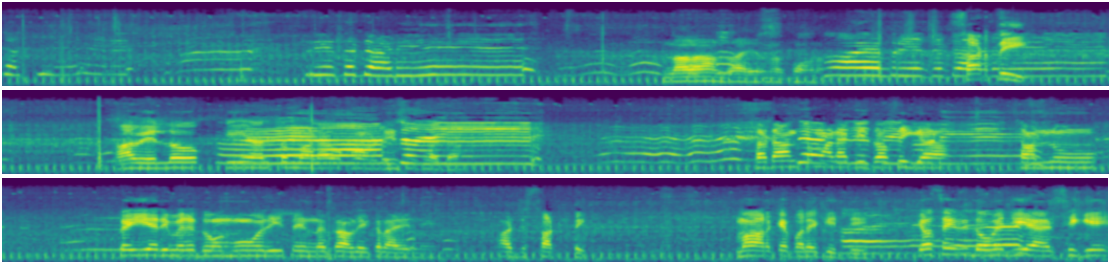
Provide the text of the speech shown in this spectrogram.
ਸੱਚੀ। ਪ੍ਰੀਤ ਡਾੜੀ ਲਾਲਾ ਰਾਏ ਨਾਲ ਫੋਨ। ਹਾਏ ਪ੍ਰੀਤ ਡਾੜੀ ਸੱਟਤੀ। ਆ ਵੇ ਲੋ ਕੀ ਅੰਤ ਮਾੜਾ ਵਿਖਾਉਂਦੀ ਸੀ ਸਾਡਾ। ਸਾਡਾ ਅੰਤ ਮਾੜਾ ਕੀਤਾ ਸੀਗਾ? ਸਾਨੂੰ ਕਈ ਵਾਰੀ ਮੇਰੇ ਦੋ ਮੂੰਹ ਵਾਰੀ ਤਿੰਨ ਕਾਲੇ ਕਰਾਏ ਨੇ ਅੱਜ ਸੱਟ ਤੇ। ਮਾਰ ਕੇ ਪਰੇ ਕੀਤੀ। ਕਿਉਂਕਿ ਅਸੀਂ ਦੋਵੇਂ ਜੀ ਆਏ ਸੀਗੇ?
